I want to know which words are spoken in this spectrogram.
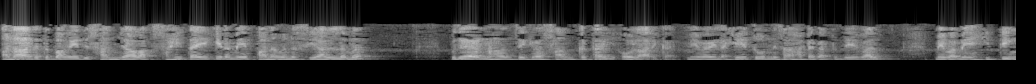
අනාගත භවයේදී සංඥාවක් සහිතයි කියලා මේ පනවන සියල්ලම බුදුරජාණන් වහන්සේ කියන සංකතයි ඕලාරිකයි. මේවා වෙලා හේතුන් නිසා හටගත්ත දේවල්. මේවා මේ හිතින්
